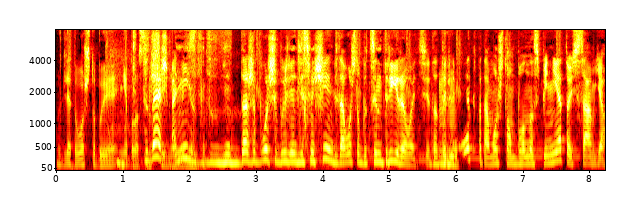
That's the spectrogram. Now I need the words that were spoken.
для того, чтобы не было смещения. Ты знаешь, они элементов. даже больше были для смещения, для того, чтобы центрировать этот mm элемент, потому что он был на спине, то есть сам я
